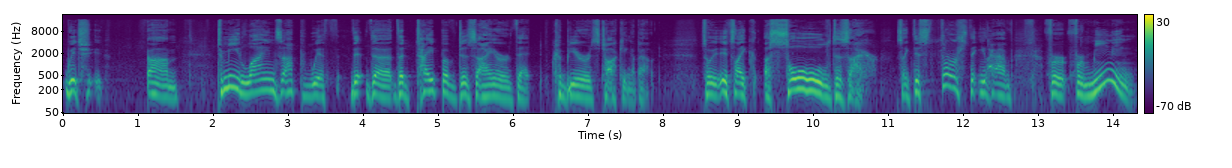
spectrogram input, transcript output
which um, to me lines up with the, the, the type of desire that Kabir is talking about. So it's like a soul desire. It's like this thirst that you have for, for meaning.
